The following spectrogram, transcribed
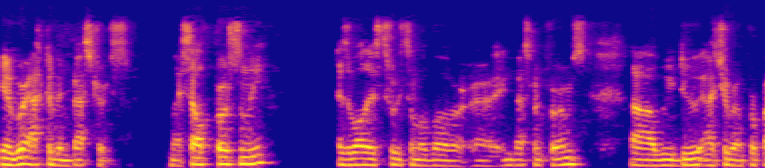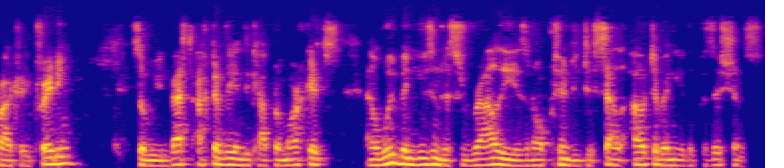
you know, we're active investors. Myself personally, as well as through some of our uh, investment firms, uh, we do actually run proprietary trading. So we invest actively in the capital markets, and we've been using this rally as an opportunity to sell out of any of the positions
